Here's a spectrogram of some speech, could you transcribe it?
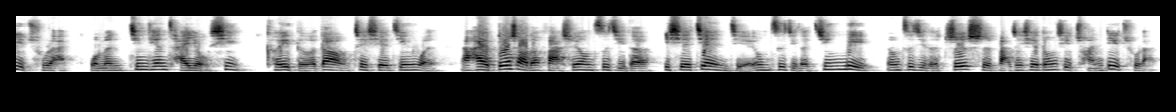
译出来，我们今天才有幸可以得到这些经文。然后还有多少的法师用自己的一些见解，用自己的经历，用自己的知识把这些东西传递出来，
